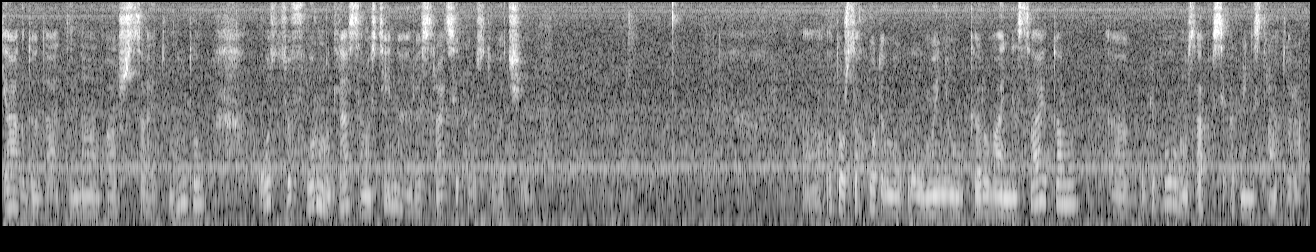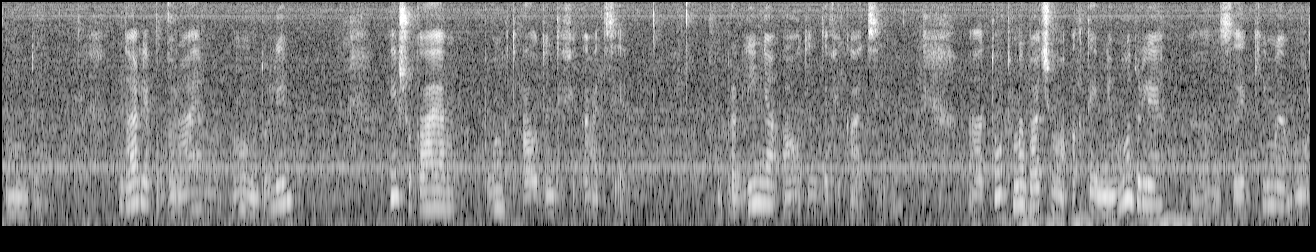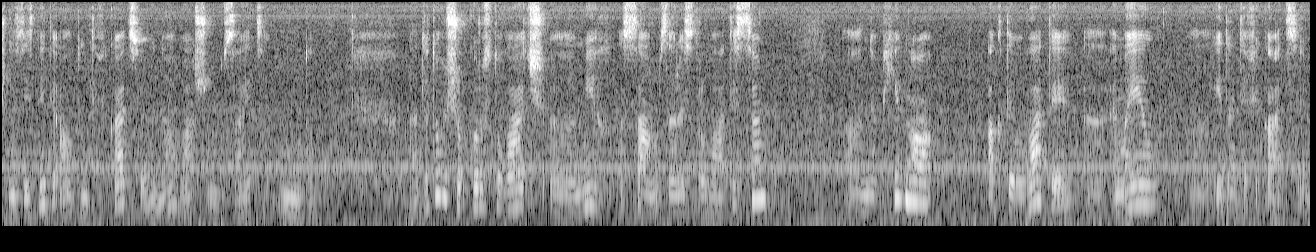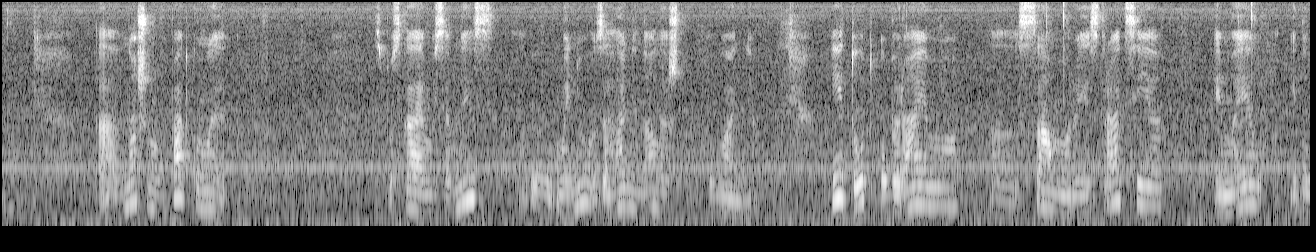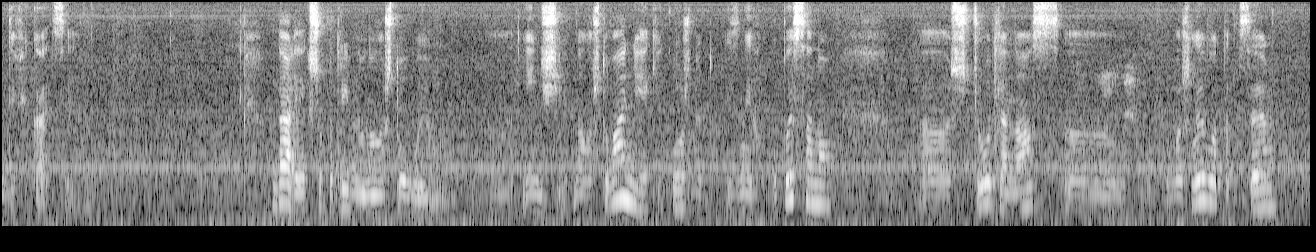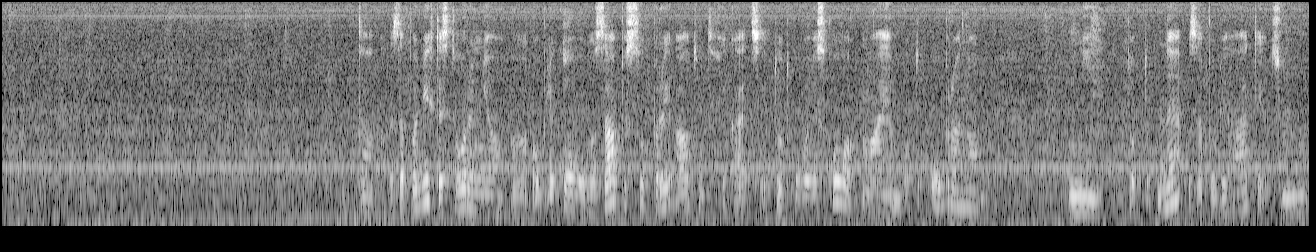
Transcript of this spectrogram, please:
як додати на ваш сайт Moodle ось цю форму для самостійної реєстрації користувачів. Отож, заходимо у меню керування сайтом, е, публіковому записі адміністратора Moodle. Далі обираємо модулі і шукаємо пункт аутентифікації, управління аутентифікацією. Тут ми бачимо активні модулі, е, з якими можна здійснити аутентифікацію на вашому сайті Moodle. Для того, щоб користувач е, міг сам зареєструватися, е, необхідно активувати емейл ідентифікацію. В нашому випадку ми спускаємося вниз у меню Загальні налаштування. І тут обираємо е, самореєстрація, емейл ідентифікація. Далі, якщо потрібно, налаштовуємо е, інші налаштування, які кожне із них описано. Е, Що для нас важливо, так це так, запобігти створенню е, облікового запису при аутентифікації. Тут обов'язково має бути обрано ні. Тобто не запобігати цьому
